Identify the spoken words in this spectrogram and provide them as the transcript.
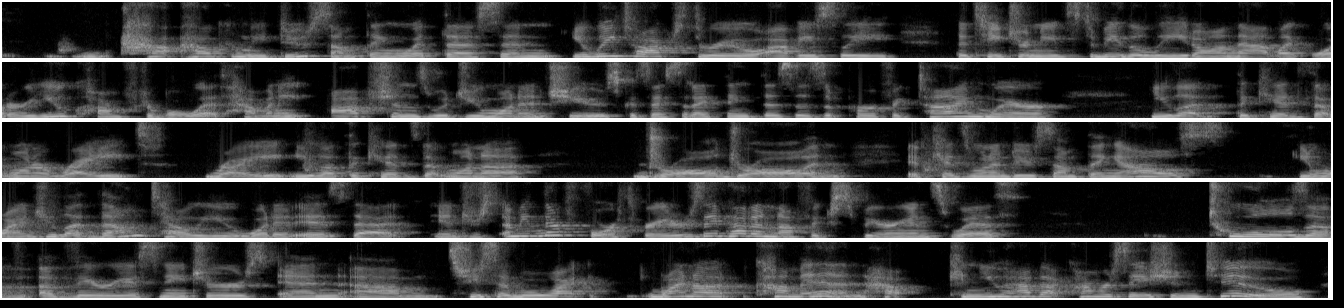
how, how can we do something with this? And we talked through obviously the teacher needs to be the lead on that. Like what are you comfortable with? How many options would you want to choose? Because i said i think this is a perfect time where you let the kids that want to write write. You let the kids that want to draw draw. And if kids want to do something else you know why don't you let them tell you what it is that interests i mean they're fourth graders. They've had enough experience with tools of, of various natures. And um, she said well why why not come in? How can you have that conversation too?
